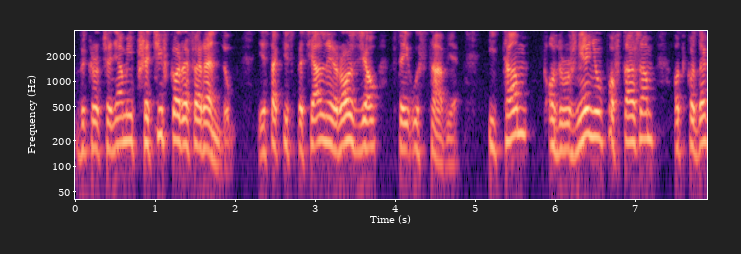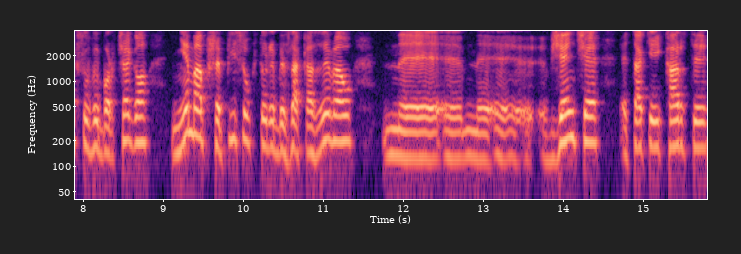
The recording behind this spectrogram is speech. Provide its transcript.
wykroczeniami przeciwko referendum. Jest taki specjalny rozdział w tej ustawie. I tam, w odróżnieniu, powtarzam, od kodeksu wyborczego, nie ma przepisu, który by zakazywał e, wzięcie takiej karty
